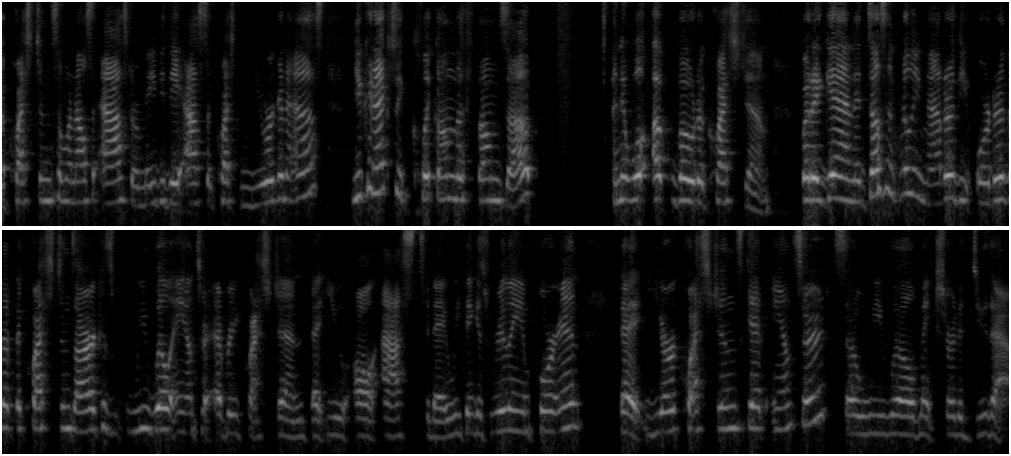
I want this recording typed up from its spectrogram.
a question someone else asked, or maybe they asked a question you were gonna ask, you can actually click on the thumbs up and it will upvote a question. But again, it doesn't really matter the order that the questions are because we will answer every question that you all asked today. We think it's really important that your questions get answered. So we will make sure to do that.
